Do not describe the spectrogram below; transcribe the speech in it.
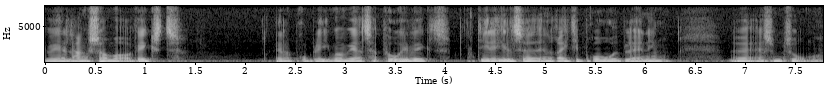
være langsommere vækst, eller problemer med at tage på i vægt. Det er det hele taget en rigtig broget blanding øh, af symptomer.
